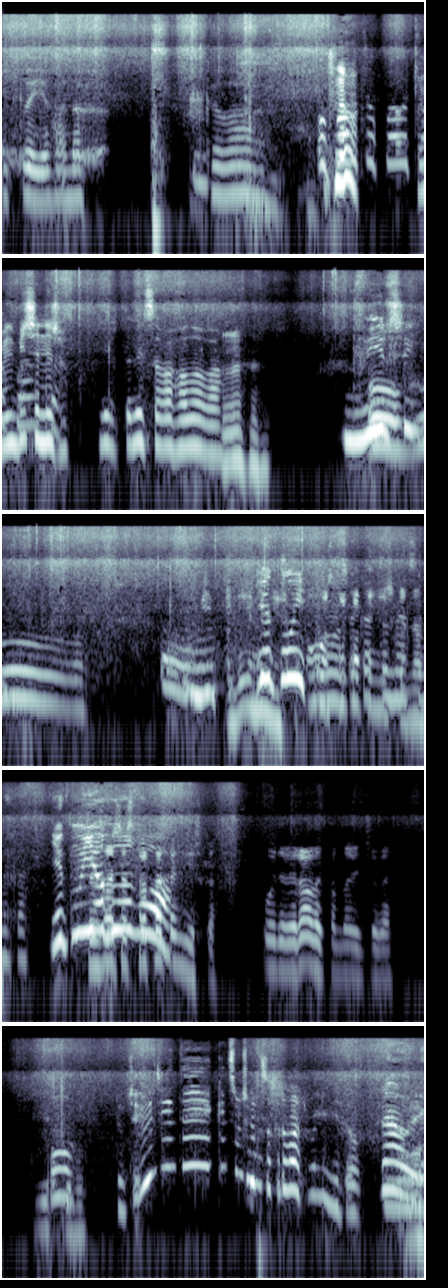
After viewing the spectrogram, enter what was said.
Відкрий його, на. Клас. Опа, Він більше, ніж, ніж Денисова голова. Більший. Ого. О, Як мій- О, О, строка така ніжка, да. тонесенька. Як Це моя називається голова. ніжка. Ой, диви, равлик там навіть живе. Їсть О. його. Любчик, відійди, кицючка, не закриваєш мені відео. Равлик.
